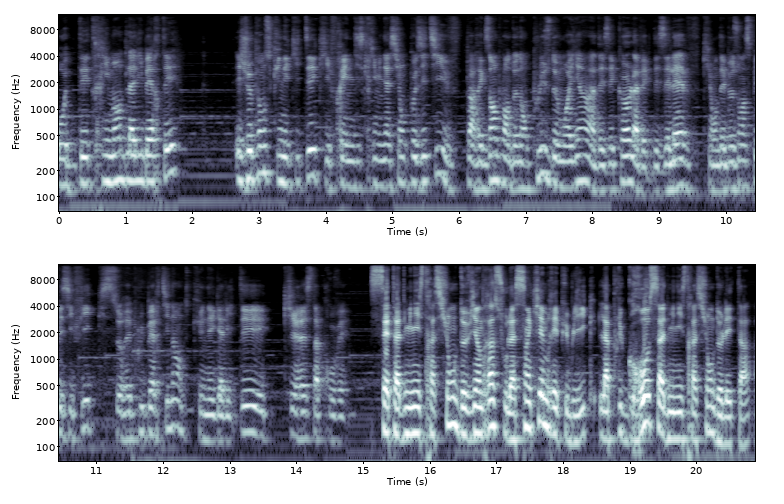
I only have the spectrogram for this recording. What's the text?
Au détriment de la liberté? Et je pense qu'une équité qui ferait une discrimination positive, par exemple en donnant plus de moyens à des écoles avec des élèves qui ont des besoins spécifiques, serait plus pertinente qu'une égalité qui reste à prouver. Cette administration deviendra sous la 5ème République la plus grosse administration de l'État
